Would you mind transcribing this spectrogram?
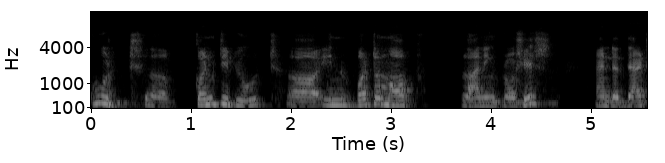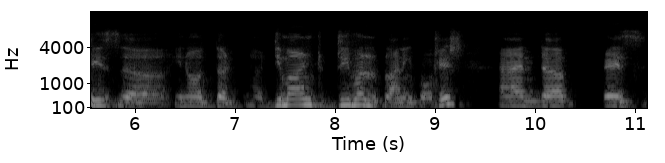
could uh, contribute uh, in bottom up planning process. And that is uh, you know the demand driven planning process. And uh, as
